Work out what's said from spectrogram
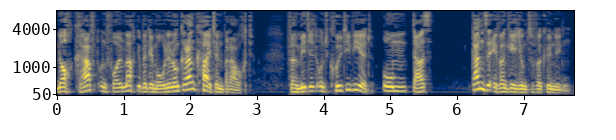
Noch Kraft und Vollmacht über Dämonen und Krankheiten braucht vermittelt und kultiviert, um das ganze Evangelium zu verkündigen.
